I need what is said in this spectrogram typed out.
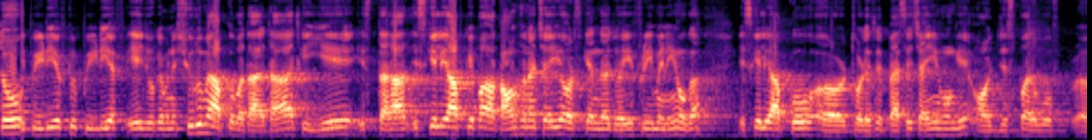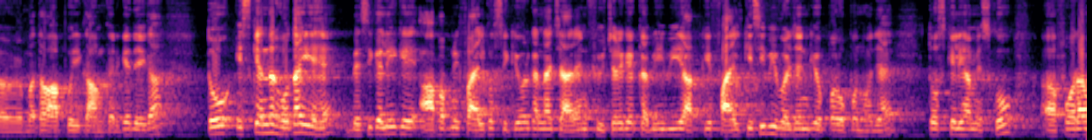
तो P D F to P D F A जो कि मैंने शुरू में आपको बताया था कि ये इस तरह इसके लिए आपके पास अकाउंट होना चाहिए और इसके अंदर जो है ये फ्री में नहीं होगा। इसके लिए आपको थोड़े से पैसे चाहिए होंगे और जिस पर वो मतलब आपको ये काम करके देगा। तो इसके अंदर होता ये है बेसिकली कि आप अपनी फ़ाइल को सिक्योर करना चाह रहे हैं फ्यूचर के कभी भी आपकी फ़ाइल किसी भी वर्जन के ऊपर ओपन हो जाए तो उसके लिए हम इसको फॉर अ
